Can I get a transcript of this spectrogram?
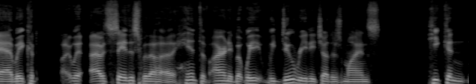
and we could I would- say this with a, a hint of irony but we we do read each other's minds he can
